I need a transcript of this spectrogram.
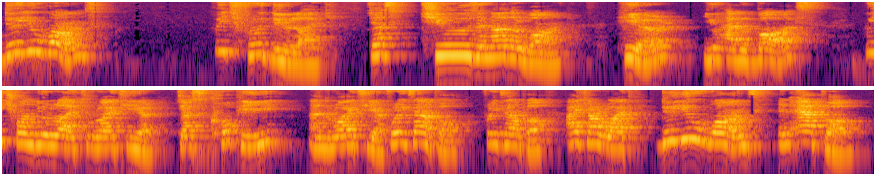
do you want Which fruit do you like? Just choose another one. Here, you have a box. Which one do you like to write here? Just copy and write here. For example, for example, I can write, do you want an apple?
